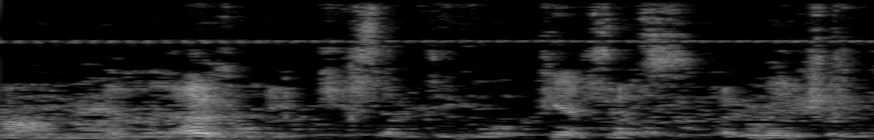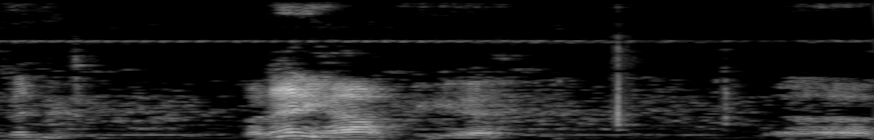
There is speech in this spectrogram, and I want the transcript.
Oh man. And I was only a 17 year old kid, so I really shouldn't have been there. But anyhow, yeah. Uh,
